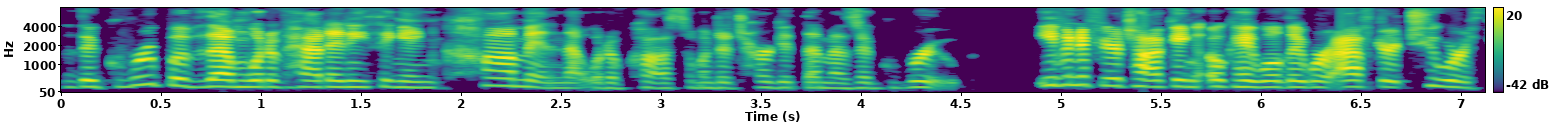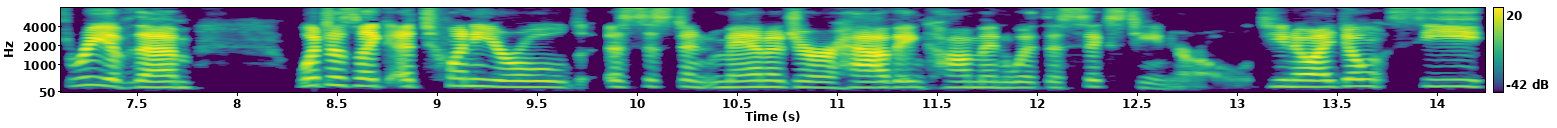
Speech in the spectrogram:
the group of them would have had anything in common that would have caused someone to target them as a group. Even if you're talking okay, well they were after two or three of them, what does like a 20 year old assistant manager have in common with a 16 year old? You know, I don't see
